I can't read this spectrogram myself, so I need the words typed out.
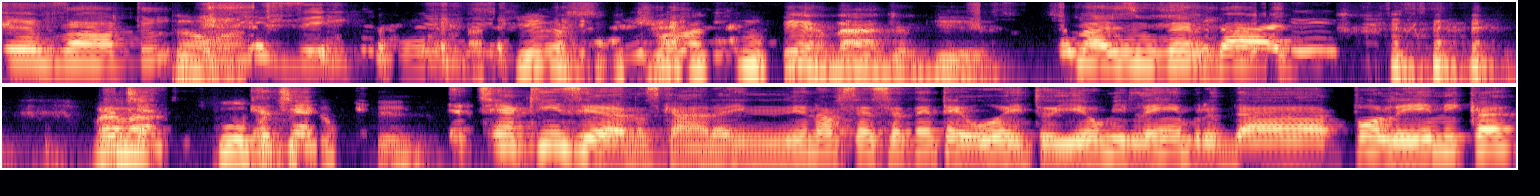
Exato. Então, aqui é assim, jornalismo verdade aqui. Jornalismo verdade. Vai eu lá, tinha, desculpa. Eu tinha, eu tinha 15 anos, cara, em 1978, e eu me lembro da polêmica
